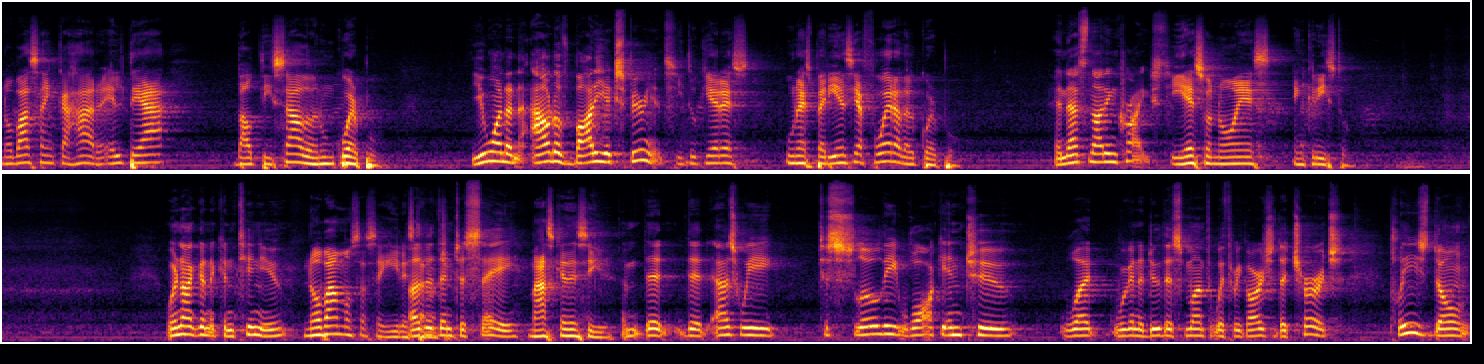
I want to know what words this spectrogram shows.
No vas a encajar. Él te ha bautizado en un cuerpo You want an out of body experience, y tú quieres una experiencia fuera del cuerpo. And that's not in Christ. Y eso no es en Cristo. We're not going to continue No vamos a seguir esta other noche. than to say Más que decir um, that, that as we just slowly walk into what we're going to do this month with regards to the church, please don't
